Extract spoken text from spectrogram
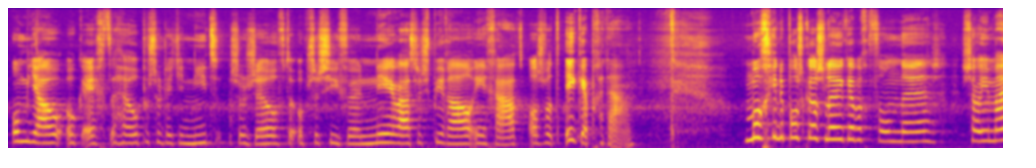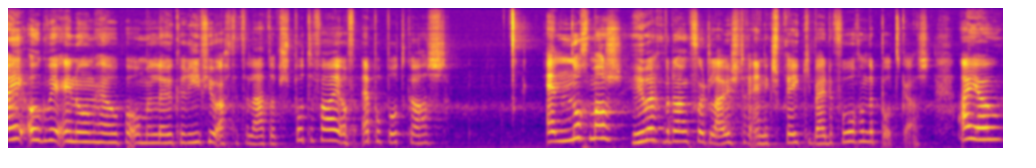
om jou ook echt te helpen. Zodat je niet zo'nzelfde obsessieve neerwaartse spiraal ingaat als wat ik heb gedaan. Mocht je de podcast leuk hebben gevonden, zou je mij ook weer enorm helpen om een leuke review achter te laten op Spotify of Apple Podcast. En nogmaals, heel erg bedankt voor het luisteren en ik spreek je bij de volgende podcast. Ajo!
